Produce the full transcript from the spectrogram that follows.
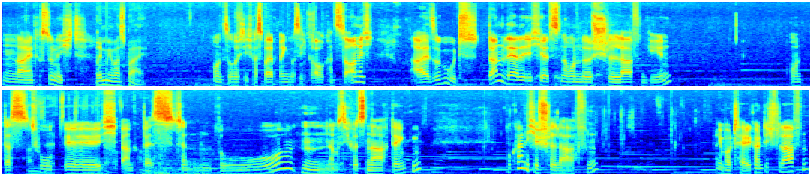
Nein, tust du nicht. Bring mir was bei. Und so richtig was beibringen, was ich brauche, kannst du auch nicht. Also gut, dann werde ich jetzt eine Runde schlafen gehen. Und das tue ich am besten wo? Hm, da muss ich kurz nachdenken. Wo kann ich hier schlafen? Im Hotel könnte ich schlafen.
